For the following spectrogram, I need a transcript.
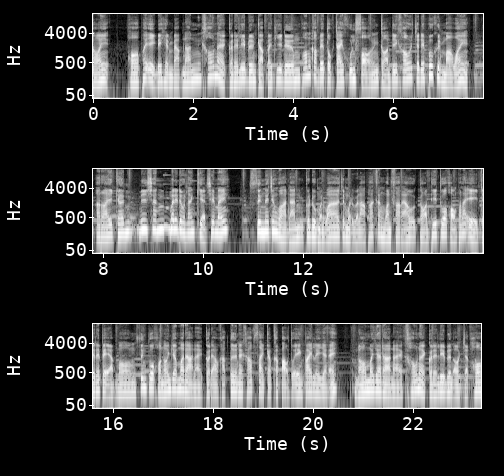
น้อย อพระเอกได้เห็นแบบนั้น เขาเนี่ยก็ได้รีบเดินกลับไปที่เดิม พร้อมกับได้ตกใจคูณสองก่อนที่เขาจะได้พูดขึ้นมาไว้ อะไรกัน นี่ฉันไม่ได้โดนรังเกียจใช่ไหมซึ่งในจังหวะนั้นก็ดูเหมือนว่าจะหมดเวลาพักกลางวันซะแล้ว ก่อนที่ตัวของพระเอกจะได้ไปแอบมอง ซึ่งตัวของน้องยามาดาน่ะก็ได้เอาคัตเตอร์นะครับใส่กับกระเป๋าตัวเองไปเลยอย่าได้น้องมายาดาน่ะเขาหน่ะก็ได้รีบเดินออกจากห้อง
